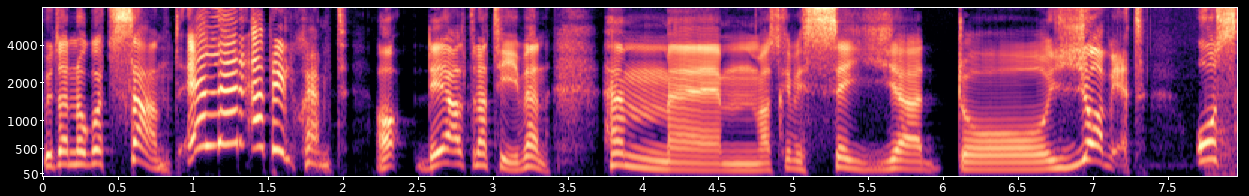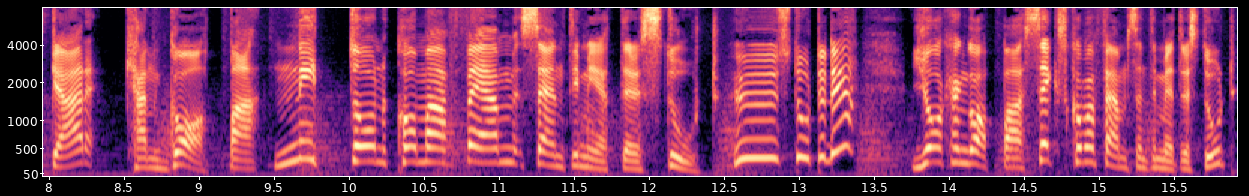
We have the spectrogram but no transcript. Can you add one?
utan något sant. Eller aprilskämt. Ja, det är alternativen. Hmm, vad ska vi säga då? Jag vet! Oskar kan gapa 19,5 centimeter stort. Hur stort är det? Jag kan gapa 6,5 centimeter stort,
